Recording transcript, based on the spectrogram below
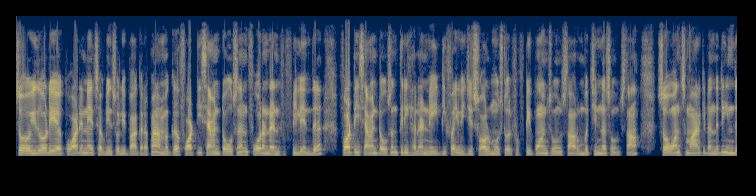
ஸோ இதோடைய கோஆர்டினேட்ஸ் அப்படின்னு சொல்லி பார்க்குறப்ப நமக்கு forty seven thousand four hundred ஃபிஃப்டிலேருந்து forty seven thousand three hundred eighty five which is almost ஒரு ஃபிஃப்டி பாயிண்ட் ஜோன்ஸ் தான் ரொம்ப சின்ன ஜோன்ஸ் தான். ஸோ ஒன்ஸ் மார்க்கெட் வந்துட்டு இந்த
